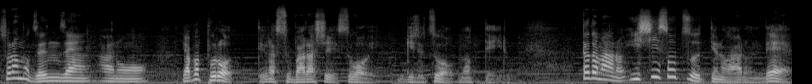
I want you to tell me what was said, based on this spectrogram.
それはもう全然あのやっぱプロっていうのは素晴らしいすごい技術を持っている。ただまああの意思疎通っていうのがあるんで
